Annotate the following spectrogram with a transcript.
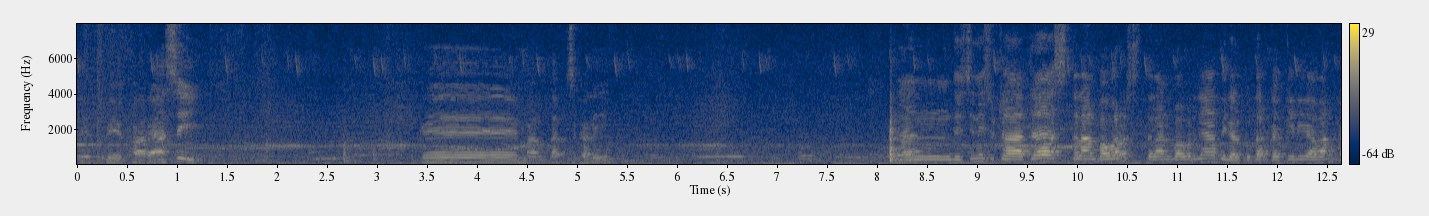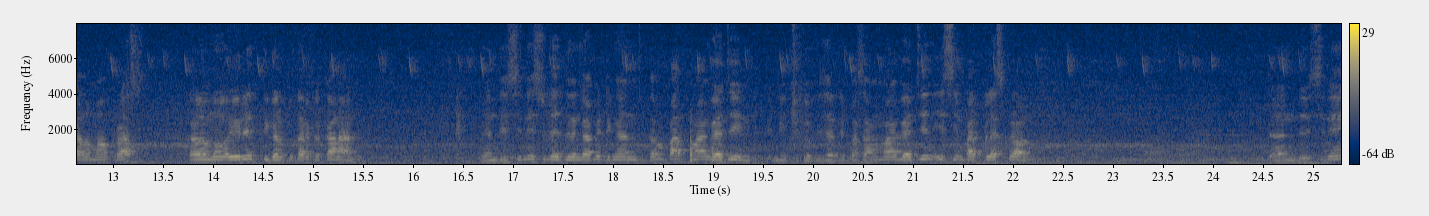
PB variasi. Oke mantap sekali. Dan di sini sudah ada setelan power. Setelan powernya tinggal putar ke kiri kawan kalau mau keras. Kalau mau irit tinggal putar ke kanan. Dan di sini sudah dilengkapi dengan tempat magazin ini juga bisa dipasang magazin isi 14 crown dan di sini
